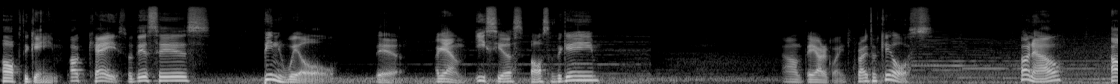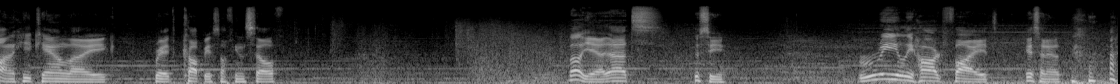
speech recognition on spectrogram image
of the game. Okay, so this is Pinwheel, the, again, easiest boss of the game. And they are going to try to kill us. Oh no. Oh, and he can like create copies of himself. Well, yeah, that's... You see. Really hard fight, isn't it?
